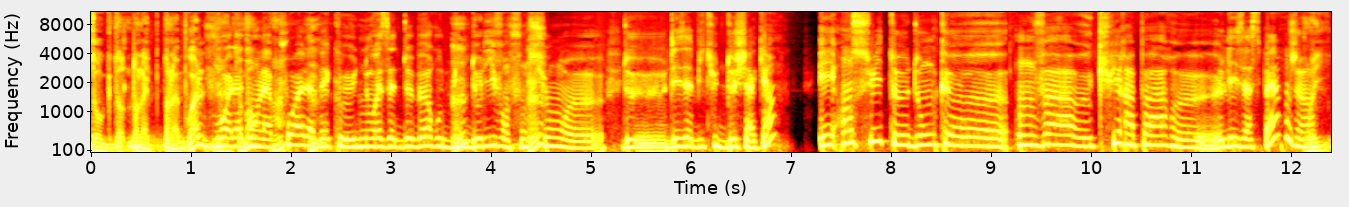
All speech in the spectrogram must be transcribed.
Donc dans, dans la, dans la poêle. Voilà dans la hein. poêle avec euh, une noisette de beurre ou de l'huile Hein d'olive en fonction euh, de des habitudes de chacun. Et ensuite donc euh, on va euh, cuire à part euh, les asperges. Oui.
